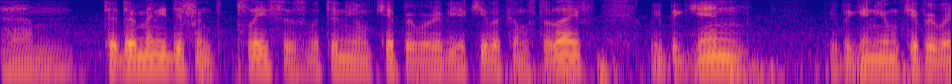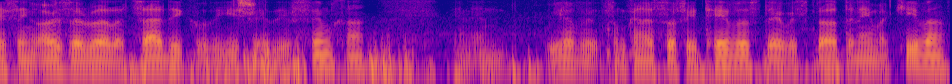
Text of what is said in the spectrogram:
Um, there, there, are many different places within Yom Kippur where Rebbe Akiva comes to life. We begin we begin Yom Kippur by saying Or Zarua Latzadik Uli Yisrael Simcha, and, and we have a, some kind of Sofei Tevos there. We spell out the name Akiva.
